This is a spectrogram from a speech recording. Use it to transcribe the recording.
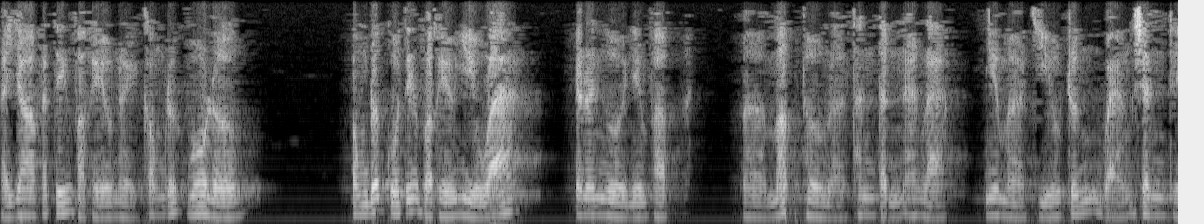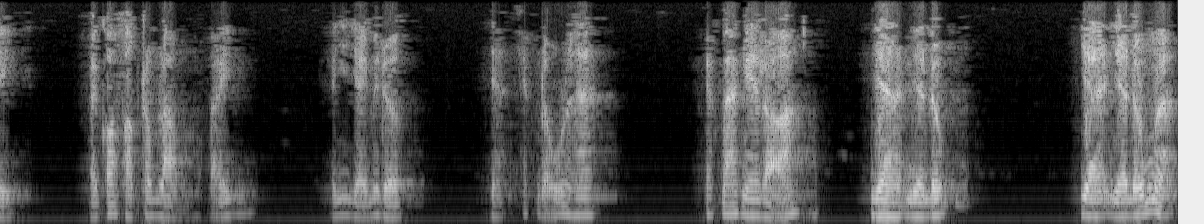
là do cái tiếng phật hiệu này công đức vô lượng. Công đức của tiếng phật hiệu nhiều quá cho nên người niệm phật à, mất thường là thanh tịnh an lạc nhưng mà chịu trứng vãng sinh thì phải có phật trong lòng phải phải như vậy mới được. Dạ chắc đủ rồi ha. Các bác nghe rõ. Dạ dạ đúng. Dạ dạ đúng ạ.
